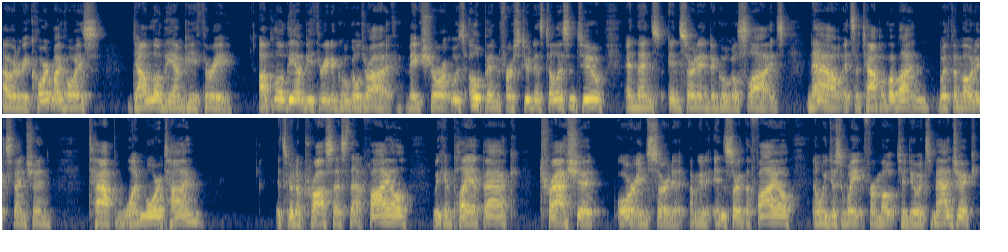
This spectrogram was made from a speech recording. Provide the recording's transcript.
I would record my voice, download the MP3, upload the MP3 to Google Drive, make sure it was open for students to listen to, and then insert it into Google Slides. Now it's a tap of a button with the Mote extension. Tap one more time. It's going to process that file. We can play it back trash it, or insert it. I'm going to insert the file and we just wait for Mote to do its magic.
